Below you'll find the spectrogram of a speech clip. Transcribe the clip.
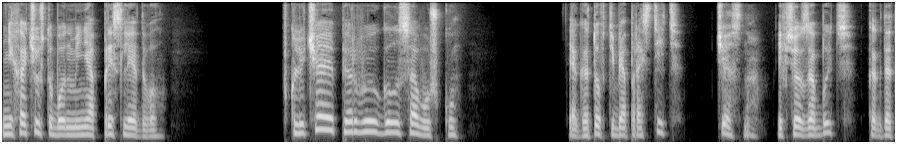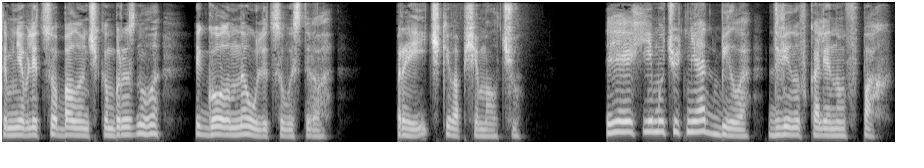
Не хочу, чтобы он меня преследовал. Включаю первую голосовушку. «Я готов тебя простить, честно, и все забыть, когда ты мне в лицо баллончиком брызнула и голым на улицу выставила. Про яички вообще молчу. Я их ему чуть не отбила, двинув коленом в пах.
